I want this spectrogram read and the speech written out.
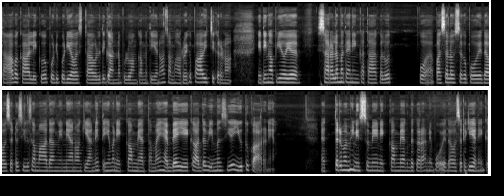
తాවකාලිකව පොඩි පොඩි අවස්ථාවලදී ගන්න පුළුවන්කම තියෙනවා සමහර එක පාවිච්චි කරනවා. ඉතින් අපි ඔය සරලම තැනින් කතා කළොත් පසළොස්වක පොයේ දවසට සිල් සමාදන් වෙන්න යනවා කියන්නේත් එහෙම නෙක්කම්මයක් තමයි. හැබැයි ඒක අද විමසිය යුතු කාරණයක්. ඇත්තටම මිනිස්සු මේ නෙක්කම්මයක්ද කරන්නේ පොයේ දවසට කියන එක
